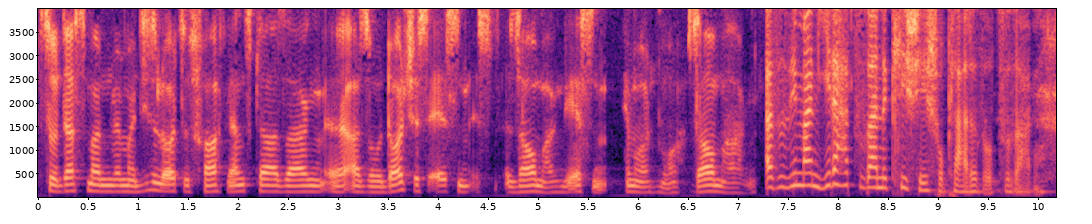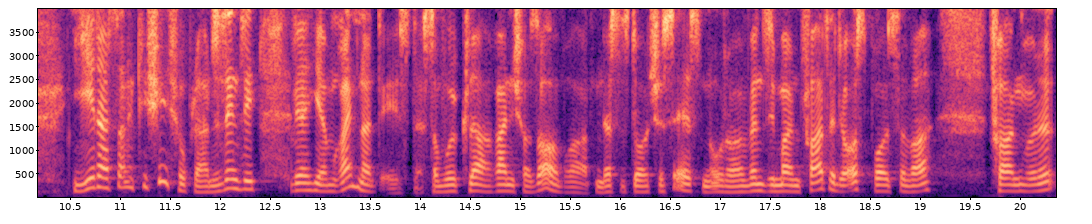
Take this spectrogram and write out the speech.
sodass man, wenn man diese Leute fragt, ganz klar sagen, äh, also deutsches Essen ist Saumagen, die essen immer und nur Saumagen. Also Sie meinen, jeder hat so seine Klischeeschublade sozusagen? Jeder hat seine Klischeeschublade. Sehen Sie, wer hier im Rheinland ist, das ist doch wohl klar, rheinischer Sauerbraten, das ist deutsches Essen. Oder wenn Sie meinen Vater, der Ostpreuße war, fragen würde,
